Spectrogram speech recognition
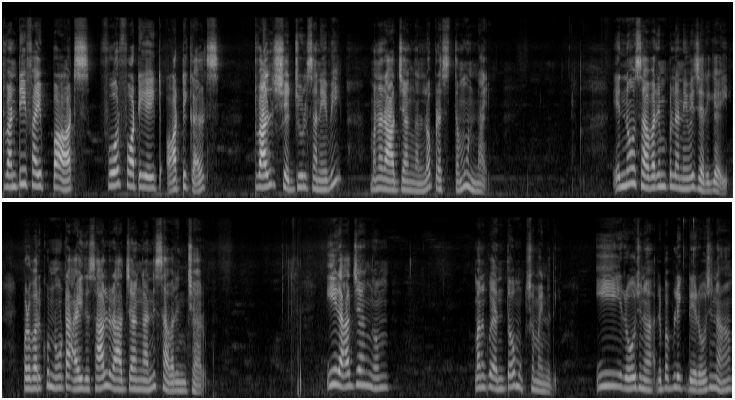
twenty five parts four forty eight articles twelve schedules అనేవి మన రాజ్యాంగంలో ప్రస్తుతం ఉన్నాయి. ఎన్నో సవరింపులు అనేవి జరిగాయి. ఇప్పటివరకు నూట ఐదు సార్లు రాజ్యాంగాన్ని సవరించారు. ఈ రాజ్యాంగం మనకు ఎంతో ముఖ్యమైనది. ఈ రోజున రిపబ్లిక్ డే రోజున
